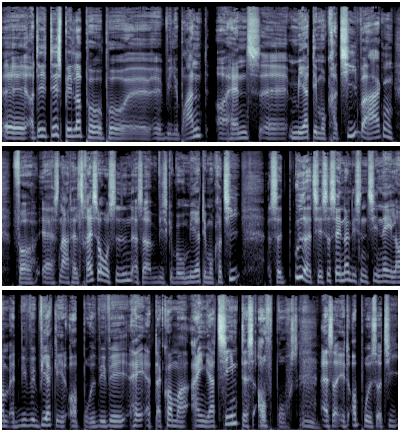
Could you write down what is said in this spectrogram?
øh, og det, det spiller på, på øh, Willy Brandt og hans øh, mere demokrativakken for ja, snart 50 år siden. Altså, vi skal måge mere demokrati. Så udadtil, så sender de sådan et signal om, at vi vil virkelig et opbrud. Vi vil have, at der kommer en jahrzehntes Aufbruchs, mm. altså et opbrudsårti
